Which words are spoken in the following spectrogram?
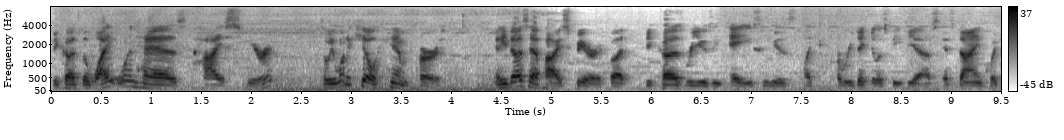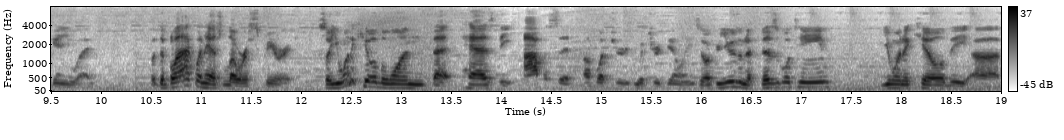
because the white one has high spirit, so we want to kill him first. And he does have high spirit, but because we're using Ace, who is like a ridiculous DPS, it's dying quick anyway. But the black one has lower spirit, so you want to kill the one that has the opposite of what you're what you're doing. So if you're using a physical team, you want to kill the uh,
